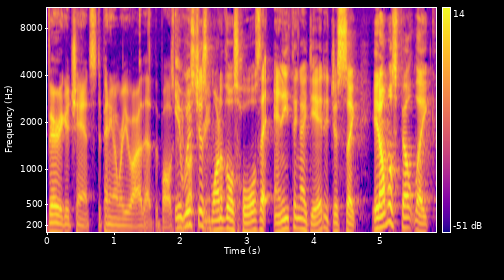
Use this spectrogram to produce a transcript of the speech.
very good chance, depending on where you are, that the ball's. It was just one of those holes that anything I did, it just like it almost felt like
